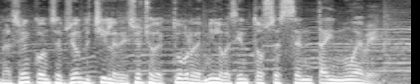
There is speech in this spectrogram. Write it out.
nació en Concepción de Chile, 18 de octubre de 1969.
